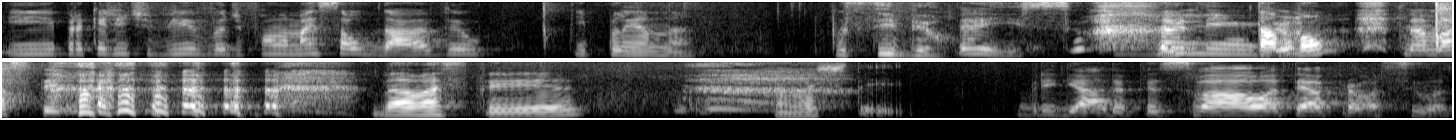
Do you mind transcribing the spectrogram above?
e para que a gente viva de forma mais saudável e plena possível. É isso. É? Lindo. Tá bom? Namastê. Namastê. Namastê. Obrigada, pessoal. Até a próxima.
